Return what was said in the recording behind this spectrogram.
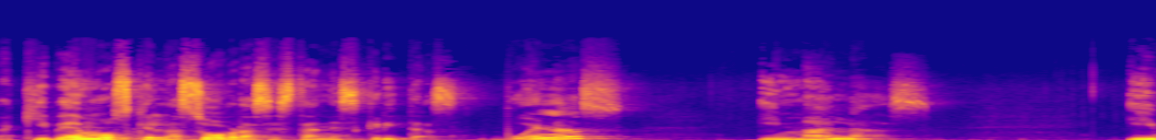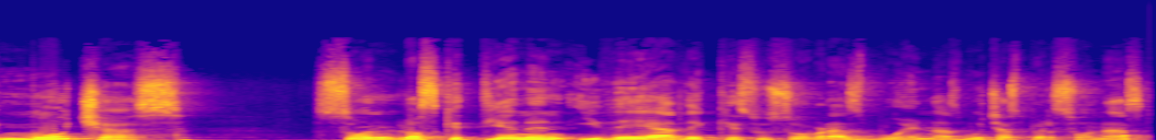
Aquí vemos que las obras están escritas, buenas y malas. Y muchas son los que tienen idea de que sus obras buenas, muchas personas,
